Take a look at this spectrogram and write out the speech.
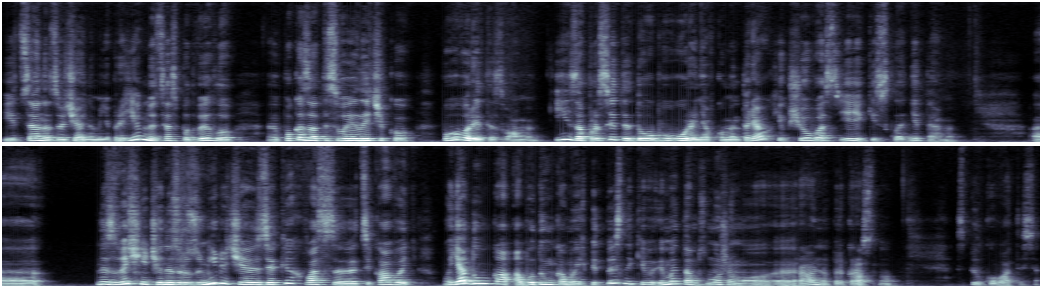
і це надзвичайно мені приємно. і Це сподвигло е, показати своє личико, поговорити з вами і запросити до обговорення в коментарях, якщо у вас є якісь складні теми. Е, Незвичні чи незрозумілі, чи з яких вас цікавить моя думка або думка моїх підписників, і ми там зможемо реально прекрасно спілкуватися.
